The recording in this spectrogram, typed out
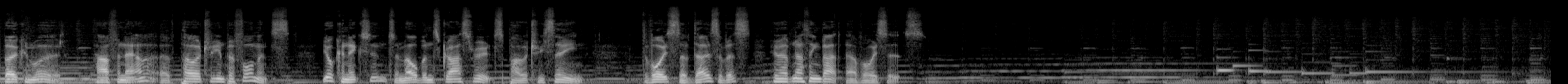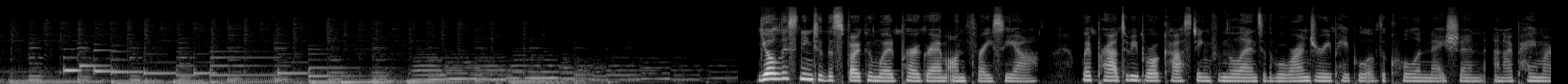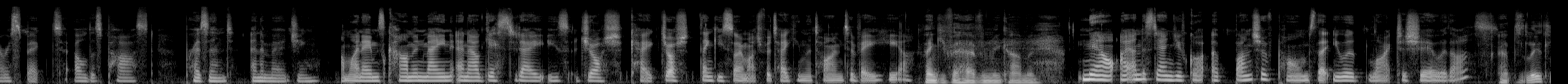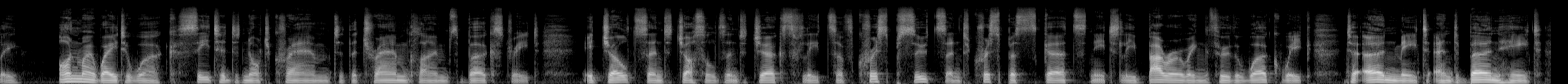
Spoken Word, half an hour of poetry and performance, your connection to Melbourne's grassroots poetry scene, the voice of those of us who have nothing but our voices. You're listening to the Spoken Word program on 3CR. We're proud to be broadcasting from the lands of the Wurundjeri people of the Kulin Nation, and I pay my respect to elders past, present, and emerging. My name's Carmen Main, and our guest today is Josh Cake. Josh, thank you so much for taking the time to be here. Thank you for having me, Carmen. Now, I understand you've got a bunch of poems that you would like to share with us. Absolutely. On my way to work, seated not crammed, the tram climbs Bourke Street. It jolts and jostles and jerks fleets of crisp suits and crisper skirts neatly burrowing through the work week to earn meat and burn heat.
